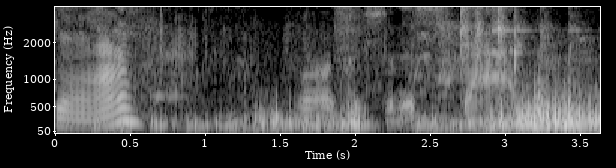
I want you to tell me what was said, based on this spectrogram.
Yeah. I'm just gonna start.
